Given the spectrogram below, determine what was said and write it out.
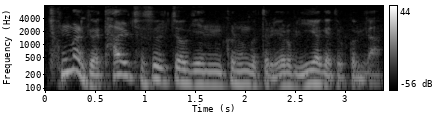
정말 그 탈주술적인 그런 것들을 여러분 이해하게 될 겁니다.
